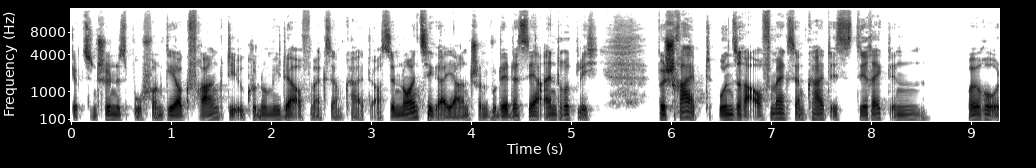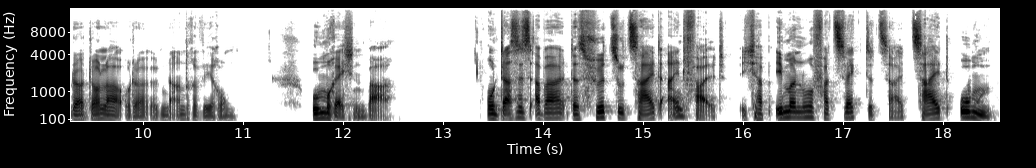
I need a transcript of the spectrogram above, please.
gibt es ein schönes Buch von Georg Frank, Die Ökonomie der Aufmerksamkeit, aus den 90er Jahren schon, wo der das sehr eindrücklich beschreibt. Unsere Aufmerksamkeit ist direkt in Euro oder Dollar oder irgendeine andere Währung umrechenbar. Und das ist aber, das führt zu Zeiteinfalt. Ich habe immer nur verzweckte Zeit, Zeit um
